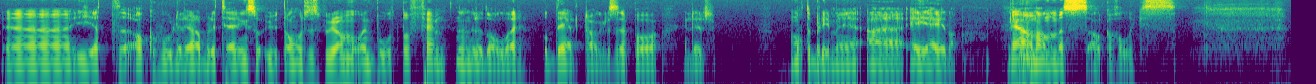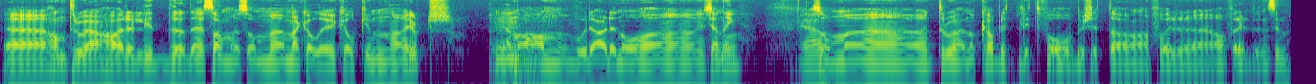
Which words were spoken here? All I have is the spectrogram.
eh, i et alkoholrehabiliterings- og utdannelsesprogram og en bot på 1500 dollar og deltakelse på Eller måtte bli med i eh, AA, da. Ja. Anonymous Alcoholics. Eh, han tror jeg har lidd det samme som eh, Macaulay Culkin har gjort. En annen 'Hvor er det nå?'-kjenning. Ja. Som eh, tror jeg nok har blitt litt for overbeskytta for, eh, av foreldrene sine.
